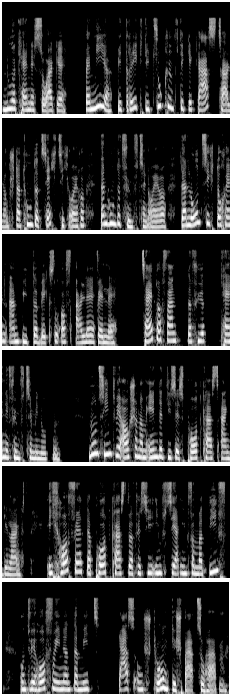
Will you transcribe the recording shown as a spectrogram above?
nur keine Sorge. Bei mir beträgt die zukünftige Gaszahlung statt 160 Euro dann 115 Euro. Da lohnt sich doch ein Anbieterwechsel auf alle Fälle. Zeitaufwand dafür keine 15 Minuten. Nun sind wir auch schon am Ende dieses Podcasts angelangt. Ich hoffe, der Podcast war für Sie sehr informativ und wir hoffen Ihnen damit Gas und Strom gespart zu haben.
